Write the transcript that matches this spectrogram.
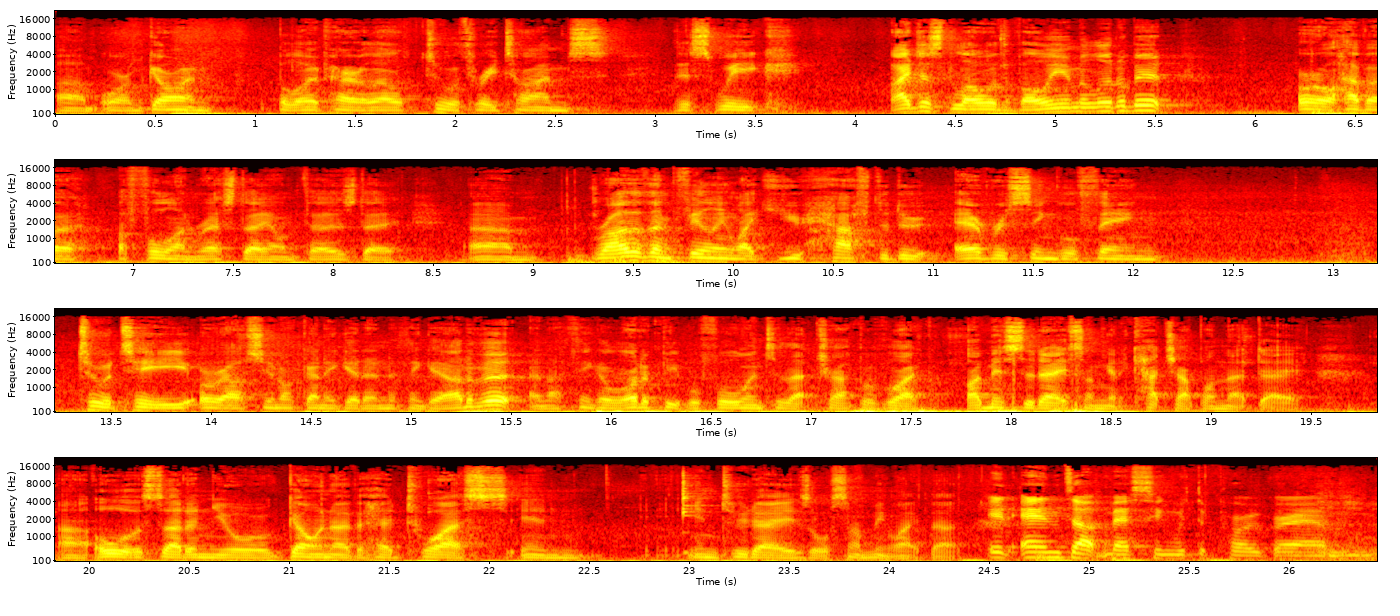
um, or I'm going below parallel two or three times this week, I just lower the volume a little bit, or I'll have a, a full on rest day on Thursday. Um, rather than feeling like you have to do every single thing to a T, or else you're not going to get anything out of it. And I think a lot of people fall into that trap of like, I missed a day, so I'm going to catch up on that day. Uh, all of a sudden, you're going overhead twice in in two days, or something like that. It ends up messing with the program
